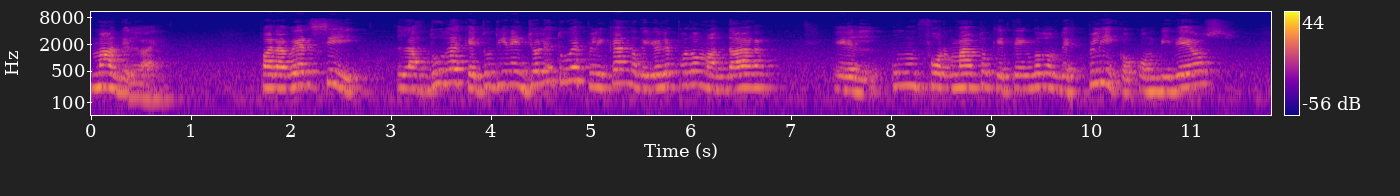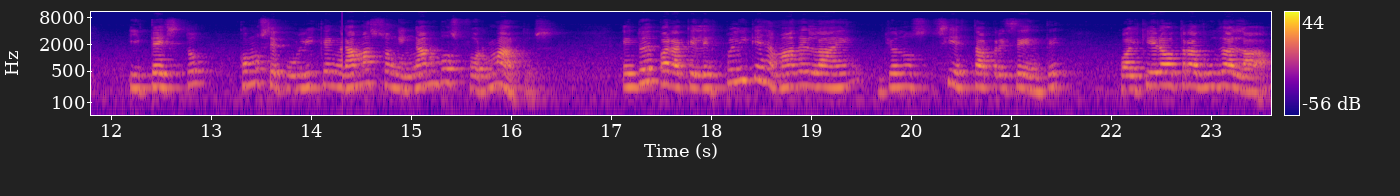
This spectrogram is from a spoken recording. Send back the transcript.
Madeline, para ver si las dudas que tú tienes, yo le estuve explicando que yo le puedo mandar un formato que tengo donde explico con videos y texto cómo se publica en Amazon en ambos formatos. Entonces, para que le expliques a Madeline, yo no sé si está presente, cualquier otra duda, la,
